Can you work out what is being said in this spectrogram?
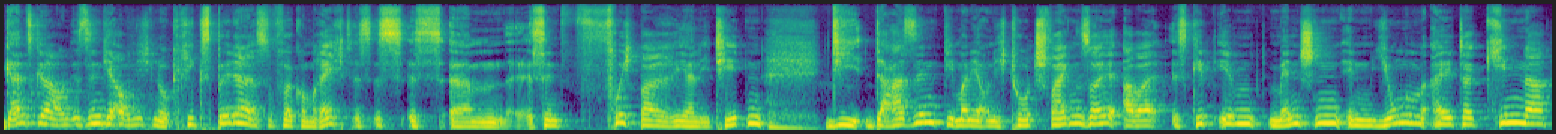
Ganz genau. Und es sind ja auch nicht nur Kriegsbilder, da hast du vollkommen recht. Es, ist, es, ähm, es sind furchtbare Realitäten, die da sind, die man ja auch nicht totschweigen soll. Aber es gibt eben Menschen in jungem Alter, Kinder,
